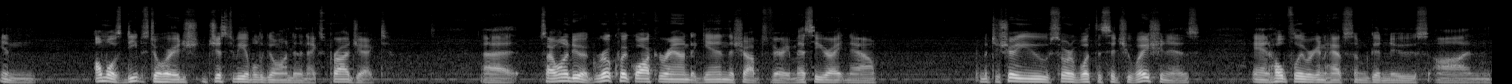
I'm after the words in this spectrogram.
in almost deep storage just to be able to go on to the next project. Uh, so I want to do a real quick walk around. Again, the shop's very messy right now, but to show you sort of what the situation is, and hopefully we're going to have some good news on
